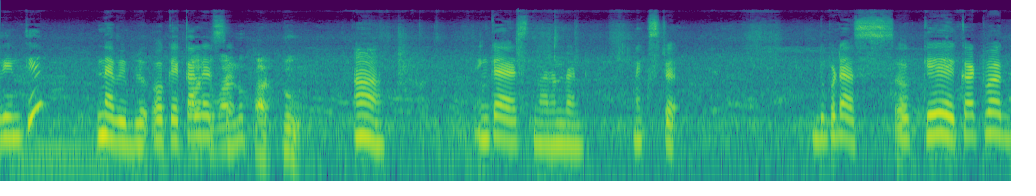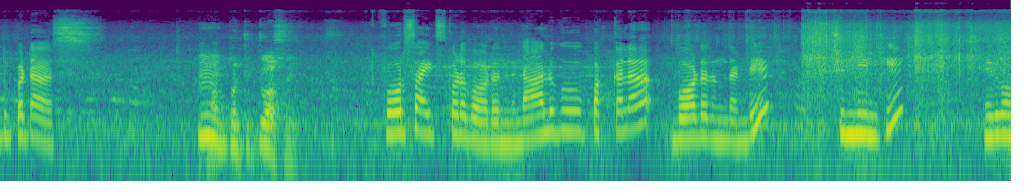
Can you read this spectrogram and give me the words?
గ్రీన్కి నెవీ బ్లూ. Okay colours. ఇంకా వేస్తున్నారు ఉండండి next. Dupattas. Okay cut work dupattas four sides కూడా బార్డర్ ఉంది. నాలుగు పక్కల బార్డర్ ఉందండి చున్నీలకి. ఇదిగో.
